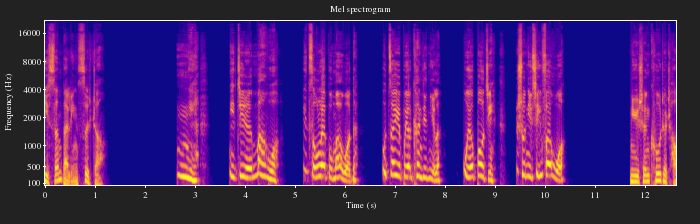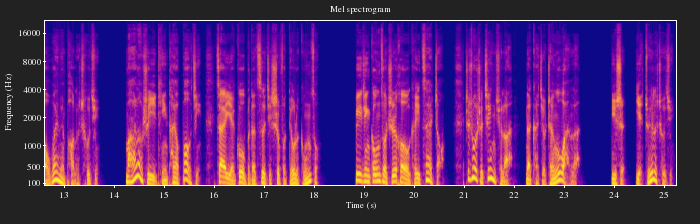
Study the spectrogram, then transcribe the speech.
第三百零四章。你，你竟然骂我！你从来不骂我的，我再也不要看见你了！我要报警，说你侵犯我！女生哭着朝外面跑了出去。马老师一听她要报警，再也顾不得自己是否丢了工作。毕竟工作之后可以再找，这若是进去了，那可就真晚了。于是也追了出去。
